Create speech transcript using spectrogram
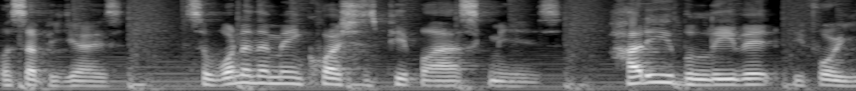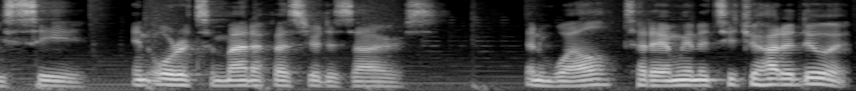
What's up, you guys? So, one of the main questions people ask me is how do you believe it before you see it in order to manifest your desires? And well, today I'm going to teach you how to do it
